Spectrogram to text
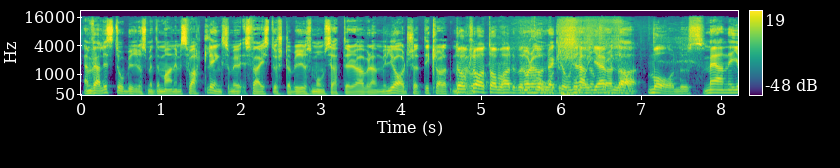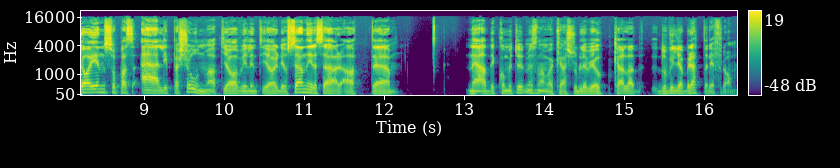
en väldigt stor byrå som heter Manim Swartling som är Sveriges största byrå som omsätter över en miljard. Så det är klart att några, klart de hade väl några hundra kronor hade de jävla manus. Men jag är en så pass ärlig person va, att jag vill inte göra det. Och sen är det så här att eh, när jag hade kommit ut med Snabba Cash då blev jag uppkallad, då ville jag berätta det för dem.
